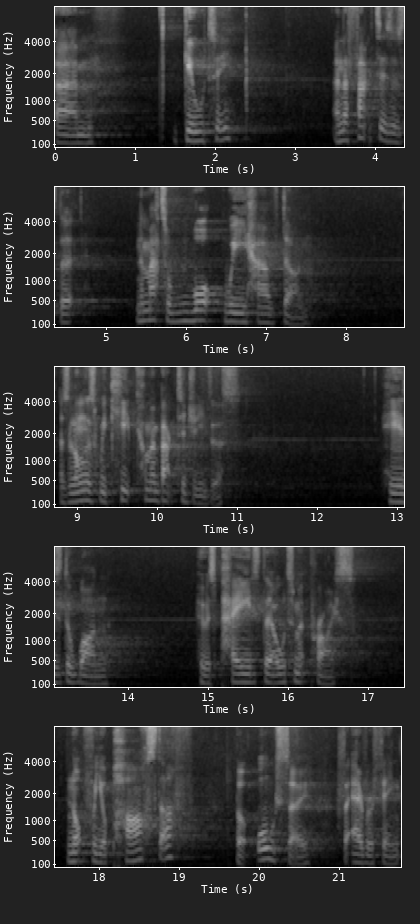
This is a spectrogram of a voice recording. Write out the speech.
um, guilty. And the fact is, is that no matter what we have done, as long as we keep coming back to Jesus, He is the one who has paid the ultimate price, not for your past stuff, but also for everything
